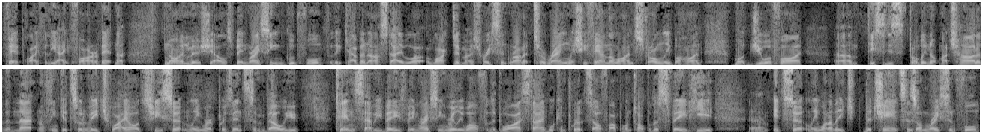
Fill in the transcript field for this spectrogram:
fair play for the eight fire of Etna. Nine Merchel's been racing in good form for the Kavanagh stable. I, I liked her most recent run at Terang where she found the line strongly behind Montjuify. Um, this is probably not much harder than that, I think it's sort of each way odds. She certainly represents some value. 10 Savvy B's been racing really well for the Dwyer stable, can put itself up on top of the speed here. Um, it's certainly one of the, the chances on recent form.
